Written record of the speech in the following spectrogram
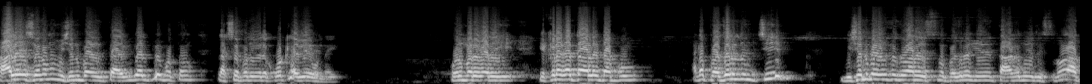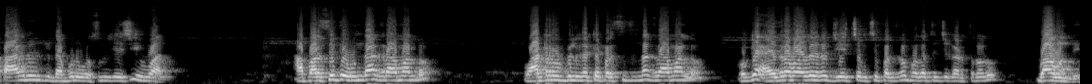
కాళేశ్వరం మిషన్ భరిత అవి కలిపి మొత్తం లక్ష పదివేల కోట్లు అవే ఉన్నాయి. పోనీ మరి మరి ఎక్కడ కట్టాలి డబ్బు? అంటే ప్రజల నుంచి మిషన్ భరిత ద్వారా ఇస్తున్న ప్రజలకు ఏదైతే తాగునీరు ఇస్తున్నో ఆ తాగునీరుకి డబ్బులు వసూలు చేసి ఇవ్వాలి. ఆ పరిస్థితి ఉందా గ్రామాల్లో? వాటర్ బిల్ కట్టే పరిస్థితి ఉందా గ్రామాల్లో? ఓకే హైదరాబాద్లో ఏదో జిహెచ్ఎంసీ పరిధిలో మొదటి నుంచి కడుతున్నారు. బాగుంది.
